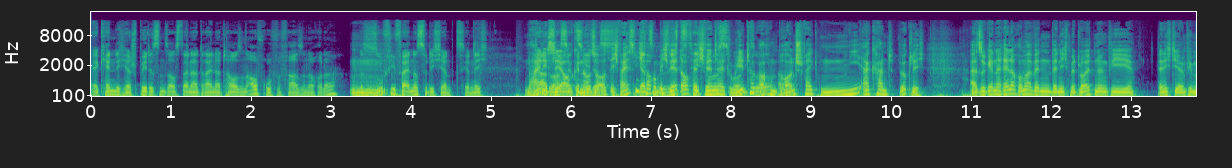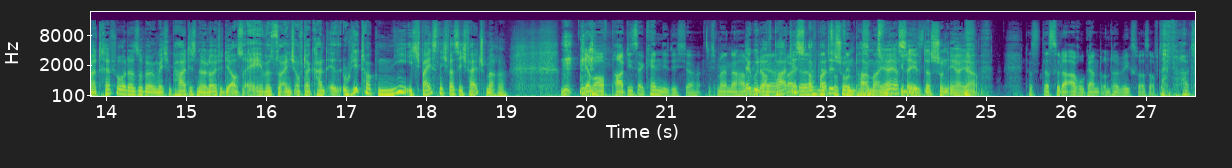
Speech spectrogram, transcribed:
erkennen dich ja spätestens aus deiner 300.000 Aufrufe-Phase noch, oder? Mhm. Also so viel veränderst du dich jetzt ja nicht. Nein, Klar, ich sehe auch genauso hier aus. Ich weiß nicht warum. Ich werde auch, ich werde halt Real Talk so, auch in Braunschweig nie erkannt, wirklich. Also generell auch immer, wenn, wenn ich mit Leuten irgendwie, wenn ich die irgendwie mal treffe oder so bei irgendwelchen Partys, neue Leute, die auch so, ey, wirst du eigentlich oft erkannt? Äh, Real Talk nie. Ich weiß nicht, was ich falsch mache. Ja, aber auf Partys erkennen die dich ja. Ich meine, da haben Ja gut, auf Partys, auf Partys schon ein paar Mal. Ja, ja, safe. Das schon eher, ja. dass, dass du da arrogant unterwegs warst auf der Party.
